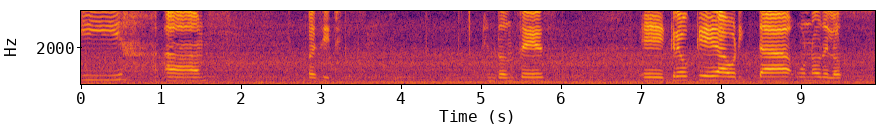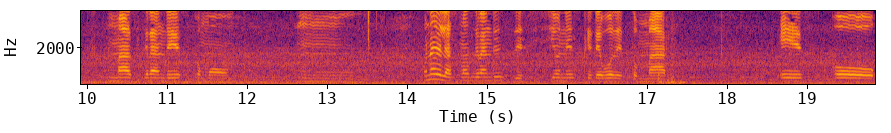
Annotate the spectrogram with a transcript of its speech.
y pues sí, chicos. Entonces, eh, creo que ahorita uno de los más grandes, como mm, una de las más grandes decisiones que debo de tomar es o,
